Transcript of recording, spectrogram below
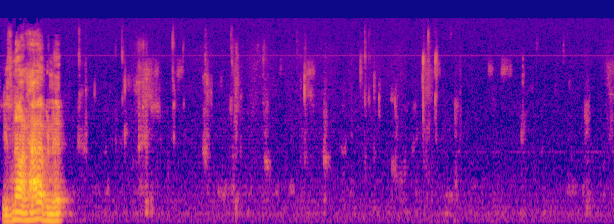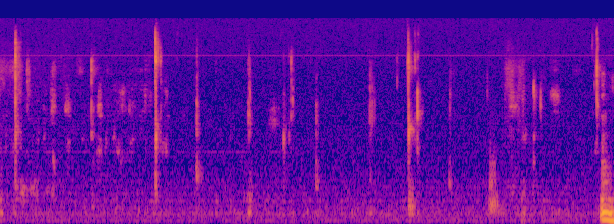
He's not having it. Mm.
